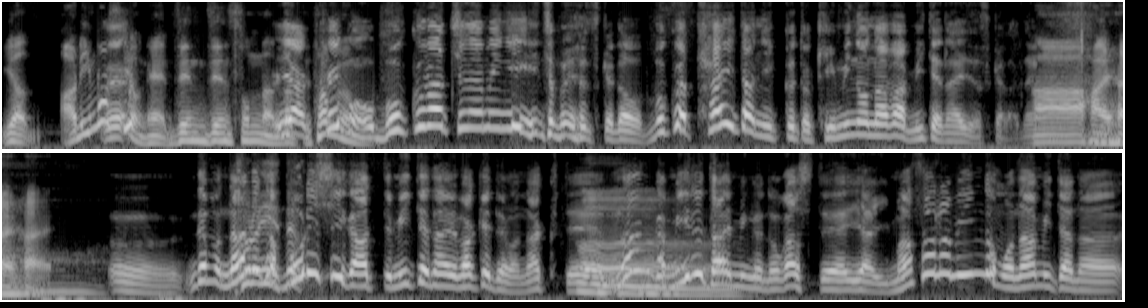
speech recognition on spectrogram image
いや、ありますよね、全然そんなんいや、だって、多結構分僕はちなみにいつも言うんですけど、僕はタイタニックと君の名は見てないですからね。ああ、はいはいはい。うん、でも何かポリシーがあって見てないわけではなくて、うんなんか見るタイミング逃して、いや、今更見んのもなみたいな、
